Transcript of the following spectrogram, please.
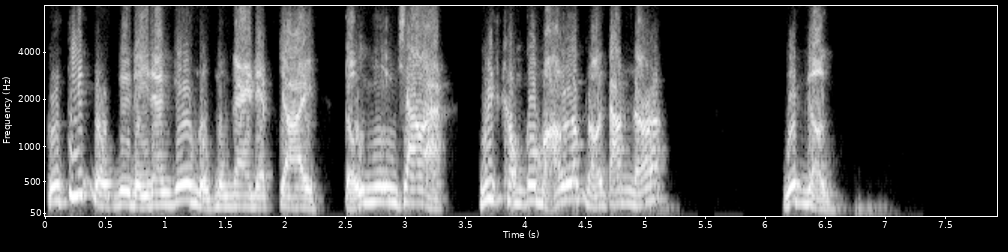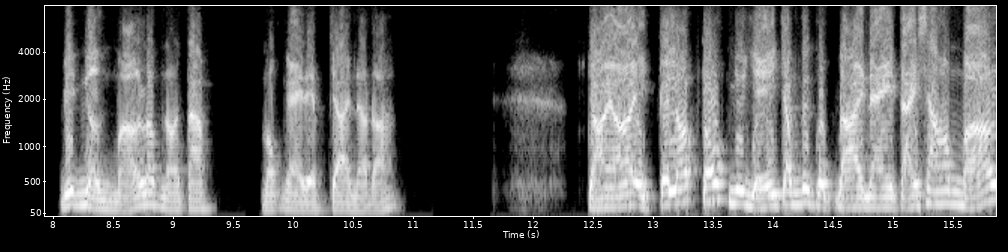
Cứ tiếp tục như đi đăng ký được một ngày đẹp trời, tự nhiên sao à? Quýt không có mở lớp nội tâm nữa quýt ngừng. Quýt ngừng mở lớp nội tâm một ngày đẹp trời nào đó. Trời ơi, cái lớp tốt như vậy trong cái cuộc đời này tại sao không mở?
